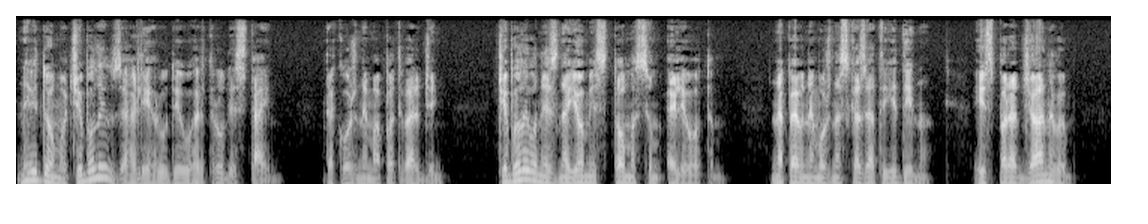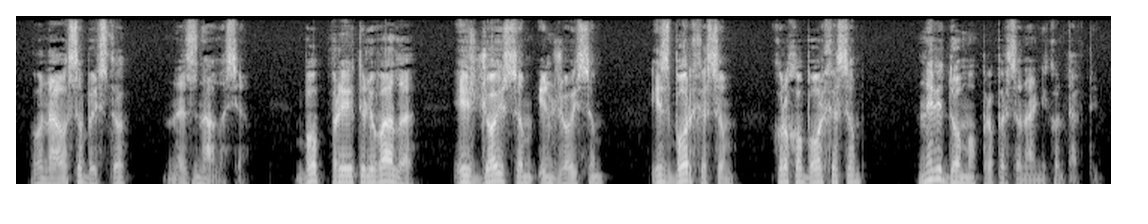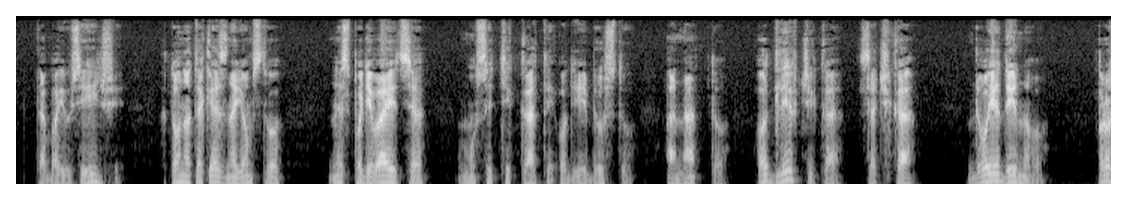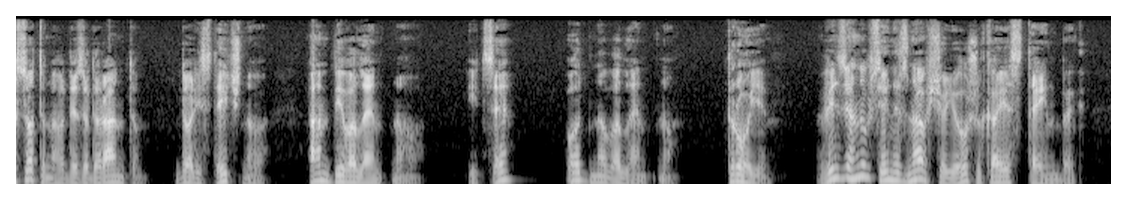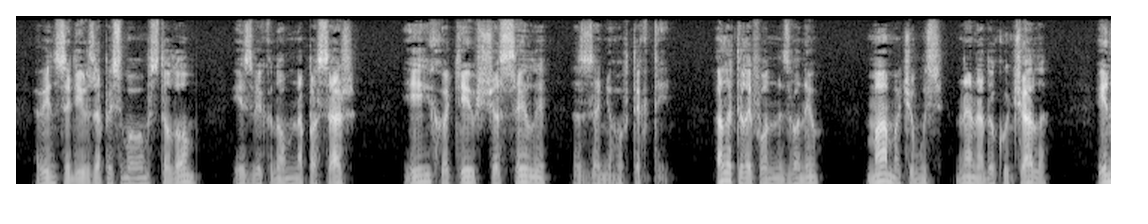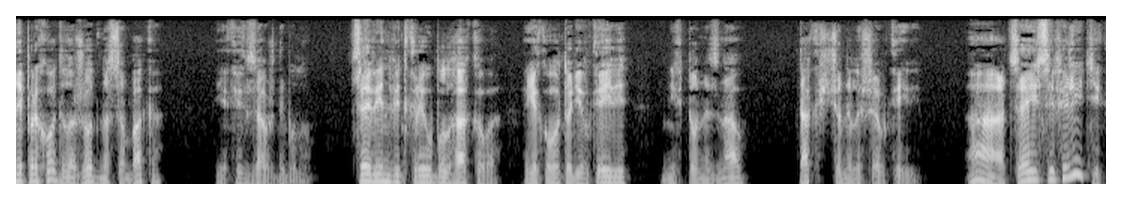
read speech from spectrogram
Невідомо, чи були взагалі груди у Гертруди Стайн. Також нема потверджень, чи були вони знайомі з Томасом Еліотом. Напевне, можна сказати єдино, із Параджановим вона особисто не зналася, бо приятелювала із Джойсом Інджойсом, із Борхесом, Крохоборхесом. Невідомо про персональні контакти. Та баюся інші. Хто на таке знайомство не сподівається, мусить тікати од її бюсту, а надто од лівчика сачка, двоєдиного, просотаного дезодорантом, дуалістичного, амбівалентного. І це одновалентно. Троє. Він зігнувся і не знав, що його шукає Стейнбек. Він сидів за письмовим столом із вікном на пасаж і хотів щосили з-за нього втекти. Але телефон не дзвонив, мама чомусь не надокучала, і не приходила жодна собака, яких завжди було. Це він відкрив Булгакова, якого тоді в Києві ніхто не знав, так що не лише в Києві. А, цей сифілітік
